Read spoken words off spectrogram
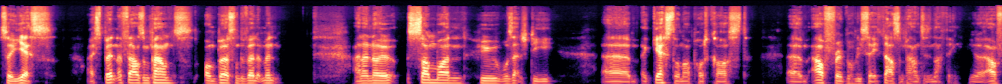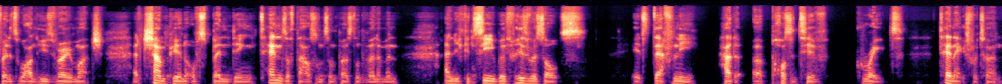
So yes, I spent a thousand pounds on personal development, and I know someone who was actually um, a guest on our podcast. Um, Alfred probably say thousand pounds is nothing. You know, Alfred is one who's very much a champion of spending tens of thousands on personal development, and you can see with his results, it's definitely had a, positive, great 10x return.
